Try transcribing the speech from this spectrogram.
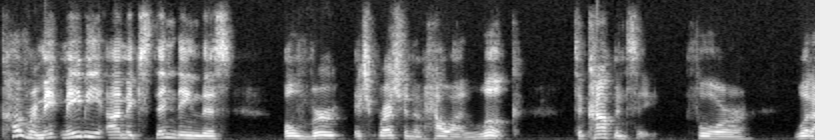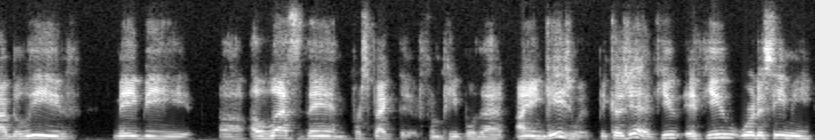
covering. may- Maybe I'm extending this overt expression of how I look to compensate for what I believe may be uh, a less than perspective from people that I engage with. Because yeah, if you if you were to see me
